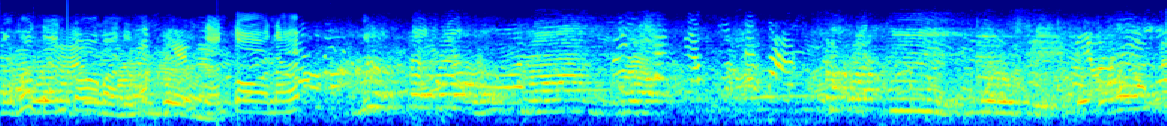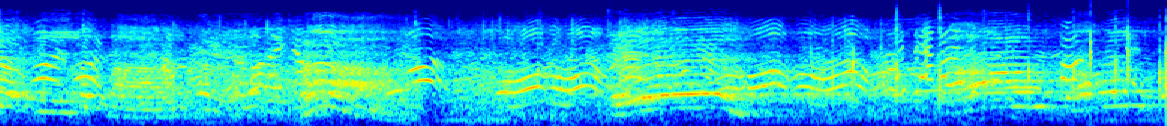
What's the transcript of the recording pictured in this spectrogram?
ผมก็แสนต่อบาทนะครับแสนต่อนะครับ ที่มิวสิกที่ต้นหมาห้า โอ้โห สี่ โอ้โห สามสองไป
